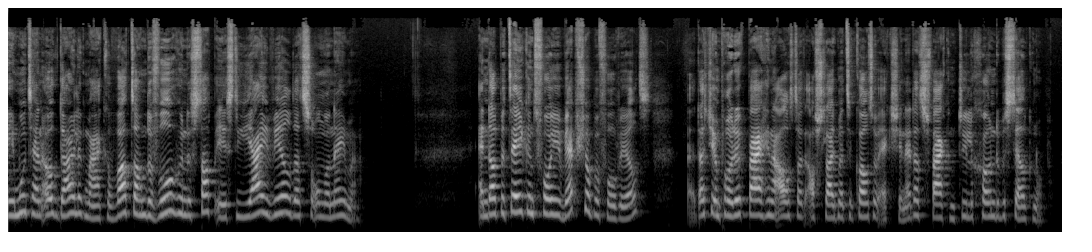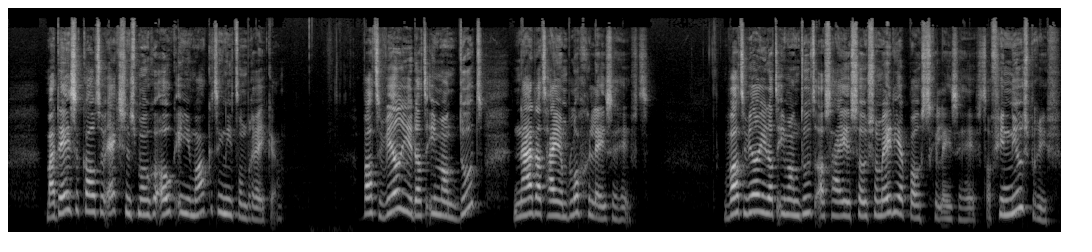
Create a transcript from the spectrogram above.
je moet hen ook duidelijk maken wat dan de volgende stap is die jij wil dat ze ondernemen. En dat betekent voor je webshop bijvoorbeeld eh, dat je een productpagina altijd afsluit met een call to action. Dat is vaak natuurlijk gewoon de bestelknop. Maar deze call to actions mogen ook in je marketing niet ontbreken. Wat wil je dat iemand doet nadat hij een blog gelezen heeft? Wat wil je dat iemand doet als hij je social media post gelezen heeft of je nieuwsbrief?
